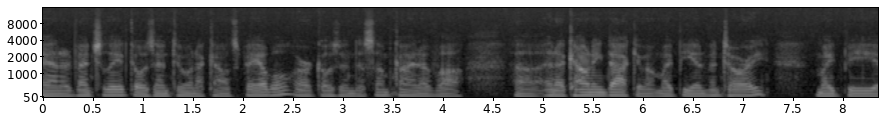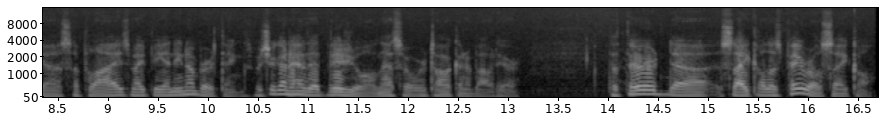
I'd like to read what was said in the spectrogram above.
And eventually it goes into an accounts payable or it goes into some kind of uh, uh, an accounting document. Might be inventory, might be uh, supplies, might be any number of things. But you're going to have that visual, and that's what we're talking about here. The third uh, cycle is payroll cycle.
